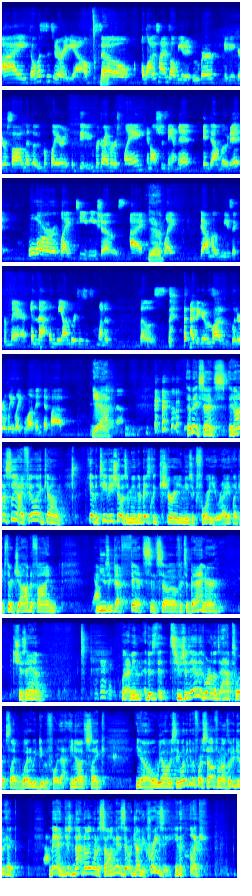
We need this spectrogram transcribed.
I don't listen to the radio. So a lot of times I'll be in an Uber, maybe I hear a song that the Uber player, the Uber driver is playing, and I'll Shazam it and download it. Or like TV shows, I Yeah. like download music from there, and that and Leon Bridges is one of those. I think it was on literally like Love and Hip Hop. Yeah, that makes sense. And honestly, I feel like, um, yeah, the TV shows. I mean, they're basically curating music for you, right? Like it's their job to find Yeah. music that fits. And so if it's a banger, Shazam. But I mean, this, Shazam is one of those apps where it's like, what did we do before that? You know, it's like, you know, we always say, what did we do before cell phones? What did we do? Like, man, just not knowing what a song is, that would drive you crazy. You know, like,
